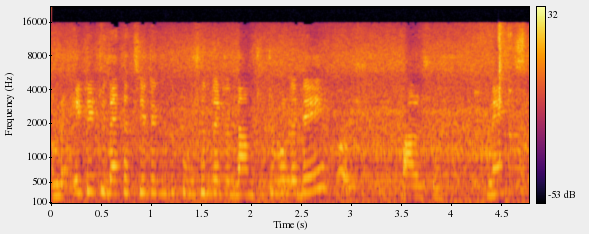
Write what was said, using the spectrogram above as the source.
আমরা এটা একটু দেখাচ্ছি, এটা কিন্তু খুব সুন্দর। এটার দামটা একটু বলে দেই। বারোশো। নেক্সট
